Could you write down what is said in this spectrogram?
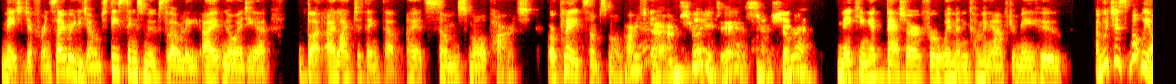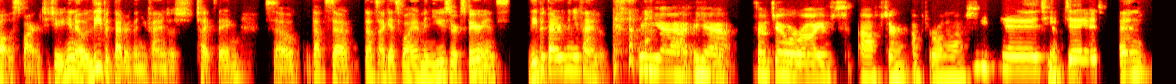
made a difference. I really don't. These things move slowly. I have no idea. But I like to think that I had some small part or played some small part. Yeah, in, I'm sure you did, for sure. Making it better for women coming after me who, and which is what we all aspire to do, you know, leave it better than you found it type thing. So that's, uh, that's, I guess, why I'm in user experience. Leave it better than you found it. yeah, yeah. So Joe arrived after after all of that. He did, he yeah. did. And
